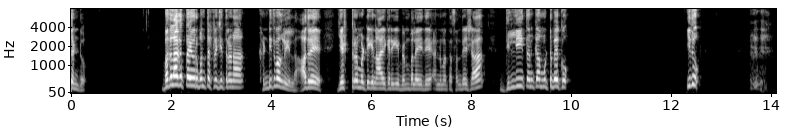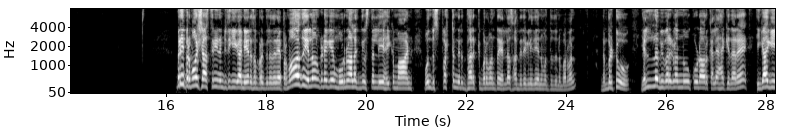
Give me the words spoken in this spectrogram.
ದಂಡು. ಬದಲಾಗುತ್ತಾ ಇವರು ಬಂದ ತಕ್ಷಣ ಚಿತ್ರಣ ಖಂಡಿತವಾಗಲೂ ಇಲ್ಲ. ಆದರೆ ಎಷ್ಟರ ಮಟ್ಟಿಗೆ ನಾಯಕರಿಗೆ ಬೆಂಬಲ ಇದೆ ಅನ್ನುವಂಥ ಸಂದೇಶ ದಿಲ್ಲಿ ತನಕ ಮುಟ್ಟಬೇಕು. ಇದು. ಬರೀ ಪ್ರಮೋದ್ ಶಾಸ್ತ್ರಿ ನಮ್ಮ ಜೊತೆಗೆ ಈಗ ನೇರ ಸಂಪರ್ಕದಲ್ಲಿದ್ದಾರೆ ಪ್ರಮೋದ್ ಎಲ್ಲೋ ಒಂದು ಕಡೆಗೆ ಮೂರ್ನಾಲ್ಕು ದಿವಸದಲ್ಲಿ ಹೈಕಮಾಂಡ್ ಒಂದು ಸ್ಪಷ್ಟ ನಿರ್ಧಾರಕ್ಕೆ ಬರುವಂಥ ಎಲ್ಲ ಸಾಧ್ಯತೆಗಳಿದೆ ಅನ್ನುವಂಥದ್ದು ನಂಬರ್ ಒನ್ ನಂಬರ್ ಟು ಎಲ್ಲ ವಿವರಗಳನ್ನು ಕೂಡ ಅವರು ಕಲೆ ಹಾಕಿದ್ದಾರೆ. ಹೀಗಾಗಿ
